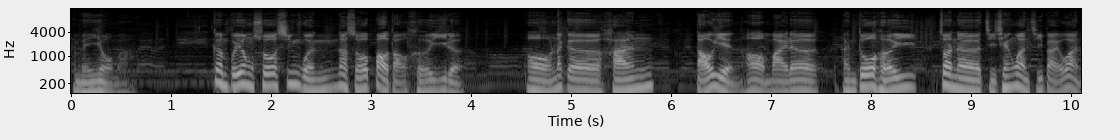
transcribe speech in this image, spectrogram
没有吗？更不用说新闻那时候报道合一了。哦，那个韩导演哦，买了很多合一，赚了几千万、几百万。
